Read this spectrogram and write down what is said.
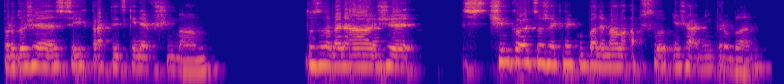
protože si jich prakticky nevšímám. To znamená, že s čímkoliv, co řekne Kuba, nemám absolutně žádný problém.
